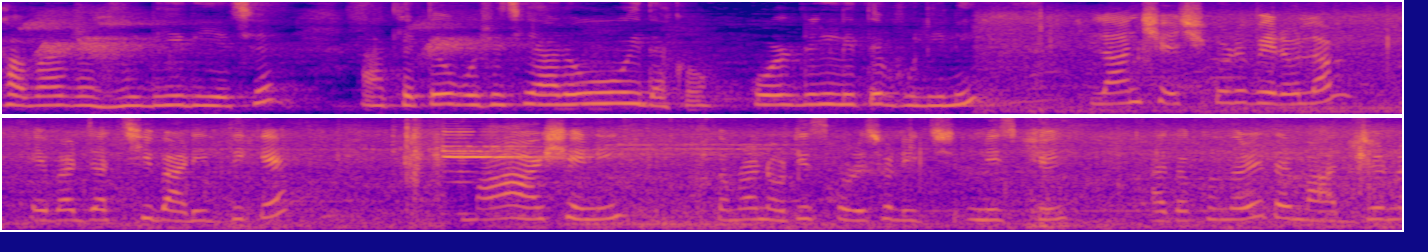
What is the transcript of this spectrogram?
খাবার দিয়ে দিয়েছে। খেতেও বসেছি, আর ওই দেখো কোল্ড ড্রিঙ্ক নিতে ভুলিনি। লাঞ্চ শেষ করে বেরোলাম, এবার যাচ্ছি বাড়ির দিকে। মা আসেনি। তোমরা নোটিস করেছ নিশ্চয়ই। এতক্ষণ ধরে তাই মার জন্য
